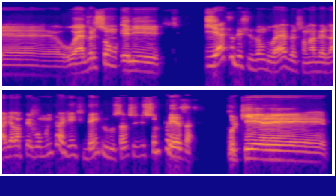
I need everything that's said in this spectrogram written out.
É, o Everson, ele. E essa decisão do Everson, na verdade, ela pegou muita gente dentro do Santos de surpresa. Porque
